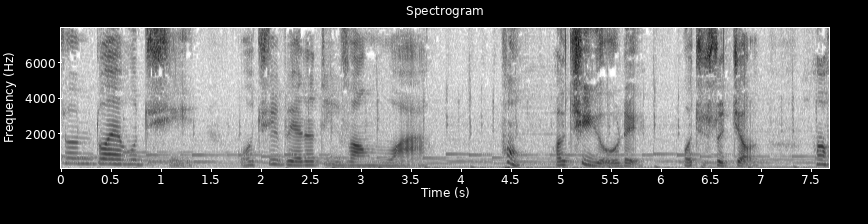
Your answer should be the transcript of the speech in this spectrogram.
真对不起，我去别的地方挖。哼，还汽油嘞！我要去睡觉了。哼，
